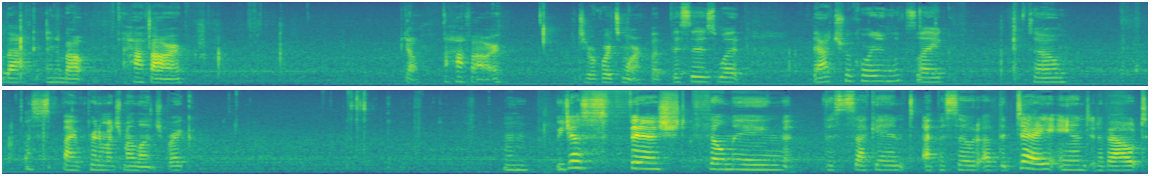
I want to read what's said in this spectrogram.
Back in about a half hour. Yeah, a half hour to record some more. But this is what batch recording looks like. So this is my, pretty much my lunch break. Mm -hmm. We just finished filming the second episode of the day and in about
